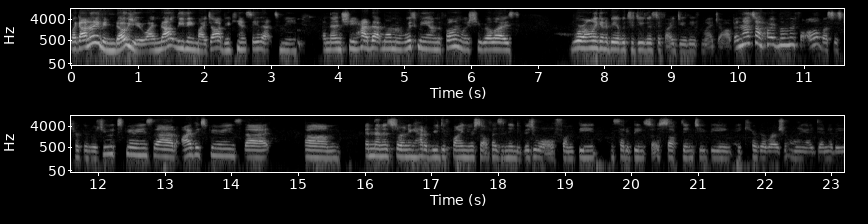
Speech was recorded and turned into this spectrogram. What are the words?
Like i don't even know you. I'm not leaving my job. You can't say that to me. And then she had that moment with me on the phone where she realized we're only going to be able to do this if i do leave my job. And that's a hard moment for all of us as caregivers. You experience that. I've experienced that. Um, and then it's learning how to redefine yourself as an individual from being instead of being so sucked into being a caregiver as your only identity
